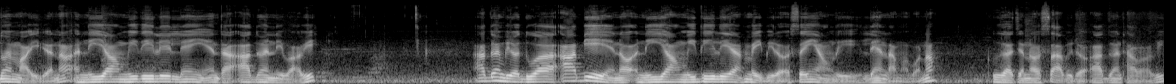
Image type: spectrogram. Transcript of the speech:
သွင်းပါပြီဗျာနော်အနီရောင်မီးသီးလေးလင်းရင်ဒါအာသွင်းနေပါပြီအာသွင်းပြီးတော့ तू ကအာပြည့်ရင်တော့အနီရောင်မီးသီးလေးကမှိတ်ပြီးတော့အစိမ်းရောင်လေးလင်းလာမှာပေါ့နော် ခုကကျွန်တော်စပြီးတော့အာသွင်းထားပါပြီ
